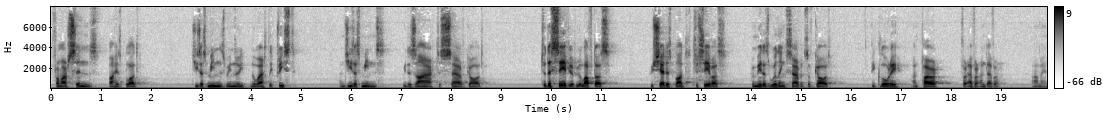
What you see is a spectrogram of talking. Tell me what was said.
from our sins by his blood. Jesus means we need no earthly priest. And Jesus means we desire to serve God. To this Saviour who loved us, who shed his blood to save us, who made us willing servants of God, be glory and power forever and ever. Amen.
